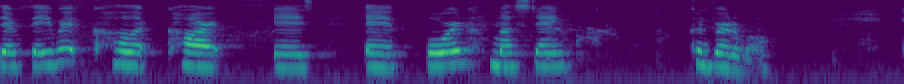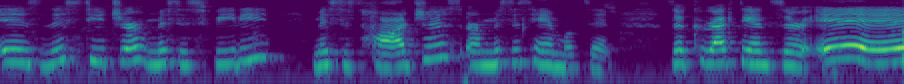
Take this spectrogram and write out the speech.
their favorite color car is a Ford Mustang convertible. Is this teacher Mrs. Feedy, Mrs. Hodges, or Mrs. Hamilton? The correct answer is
